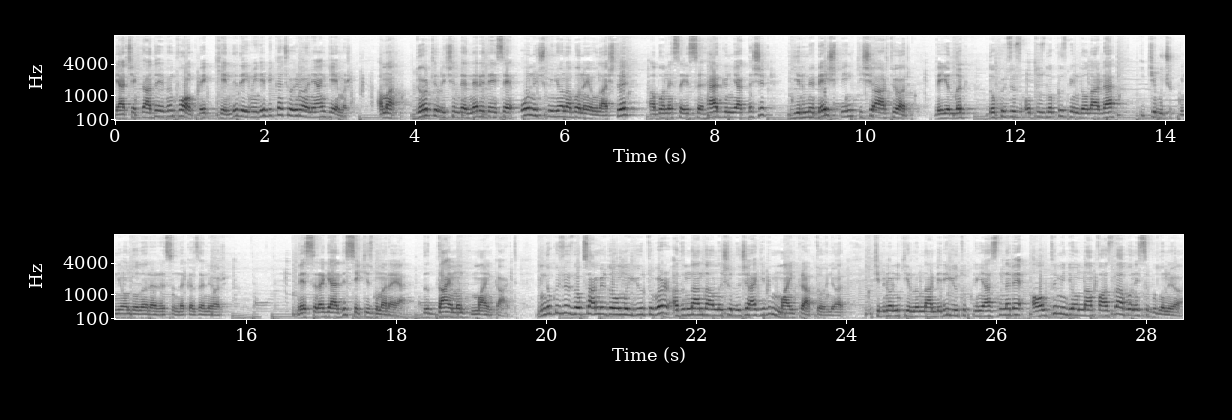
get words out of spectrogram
Gerçekte adı Evan Fong ve kendi deyimiyle birkaç oyun oynayan gamer. Ama 4 yıl içinde neredeyse 13 milyon aboneye ulaştı. Abone sayısı her gün yaklaşık 25 bin kişi artıyor. Ve yıllık 939 bin dolarla 2,5 milyon dolar arasında kazanıyor. Ve sıra geldi 8 numaraya. The Diamond Minecart. 1991 doğumlu YouTuber adından da anlaşılacağı gibi Minecraft oynuyor. 2012 yılından beri YouTube dünyasında ve 6 milyondan fazla abonesi bulunuyor.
